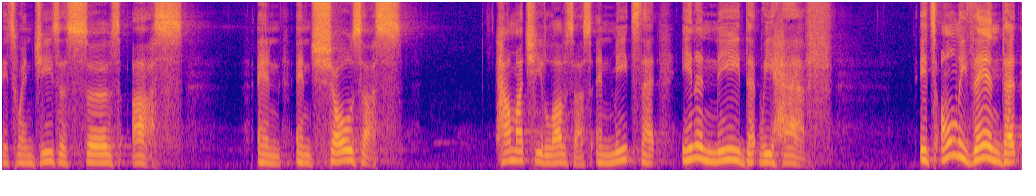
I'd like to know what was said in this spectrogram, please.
It's when Jesus serves us and, and shows us how much He loves us and meets that inner need that we have. It's only then that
